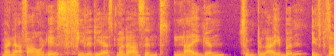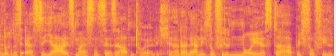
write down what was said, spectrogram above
Meine Erfahrung ist, viele, die erstmal da sind, neigen zum Bleiben. Insbesondere das erste Jahr ist meistens sehr, sehr abenteuerlich. Ja, da lerne ich so viel Neues, da habe ich so viel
